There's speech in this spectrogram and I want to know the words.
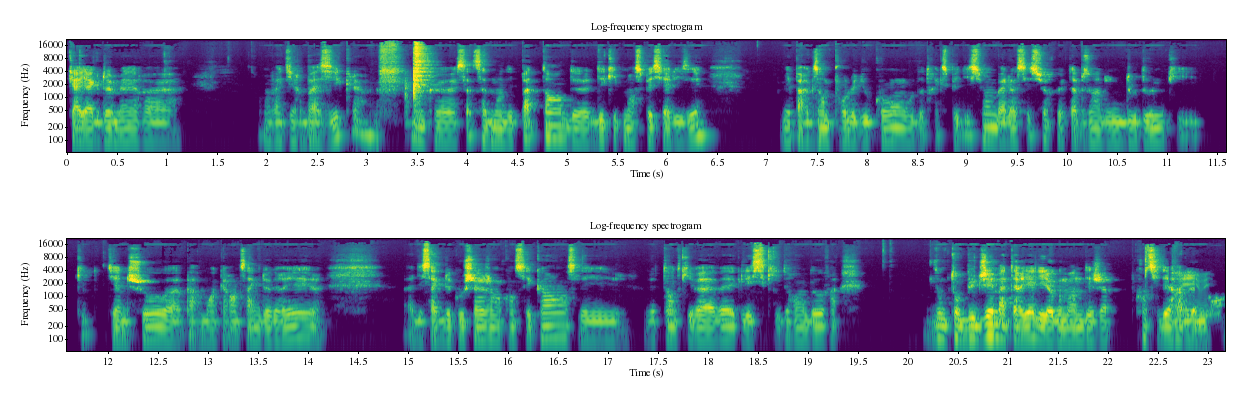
kayak de mer, euh, on va dire, basique. Donc, euh, ça ne demandait pas tant d'équipement spécialisé. mais par exemple, pour le Yukon ou d'autres expéditions, bah là, c'est sûr que tu as besoin d'une doudoune qui, qui te tienne chaud par moins 45 degrés, des sacs de couchage en conséquence, les, le tente qui va avec, les skis de rando. Donc ton budget matériel, il augmente déjà considérablement.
